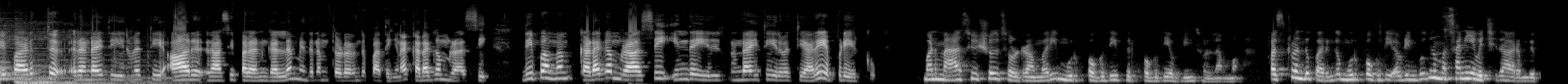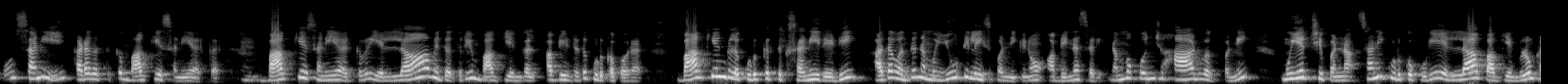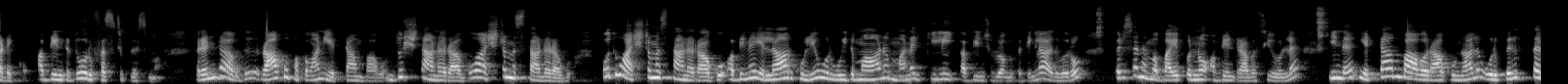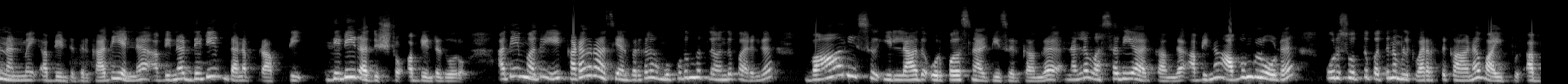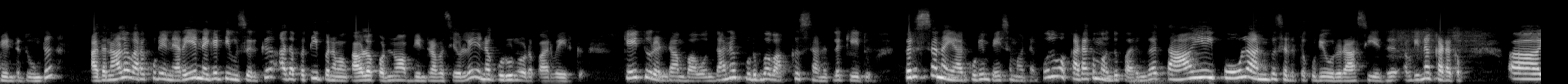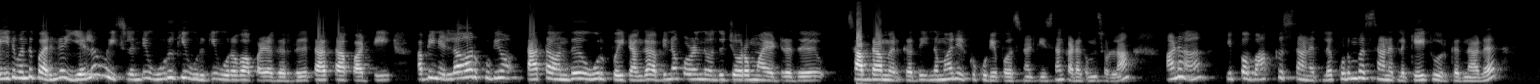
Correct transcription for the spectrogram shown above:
இப்ப அடுத்து ரெண்டாயிரத்தி இருபத்தி ஆறு ராசி பலன்கள்ல மிதனம் தொடர்ந்து பாத்தீங்கன்னா கடகம் ராசி. தீபா மேம் கடகம் ராசி இந்த ரெண்டாயிரத்தி இருபத்தி ஆறு எப்படி இருக்கும்? நம்ம ஆஸ் யூஷுவல் சொல்ற மாதிரி முற்பகுதி பிற்பகுதி அப்படின்னு சொல்லலாமா? ஃபர்ஸ்ட் வந்து பாருங்க முற்பகுதி அப்படின்போது நம்ம சனியை வச்சுதான் ஆரம்பிப்போம். சனி கடகத்துக்கு பாக்கிய சனியா இருக்கார். பாக்கிய சனியா இருக்கவர் எல்லா விதத்திலையும் பாக்கியங்கள் அப்படின்றது கொடுக்க போறார். பாக்கியங்களை கொடுக்கறதுக்கு சனி ரெடி அதை வந்து நம்ம யூட்டிலைஸ் பண்ணிக்கணும் அப்படின்னா சரி. நம்ம கொஞ்சம் ஹார்ட் ஒர்க் பண்ணி முயற்சி பண்ணா சனி கொடுக்கக்கூடிய எல்லா பாக்கியங்களும் கிடைக்கும் அப்படின்றது ஒரு ஃபர்ஸ்ட் பிளஸ்மா ரெண்டாவது ராகு பகவான் எட்டாம் பாவம். துஷ்டான ராகு அஷ்டமஸ்தான ராகு. பொதுவாக அஷ்டமஸ்தான ராகு அப்படின்னா எல்லாருக்குள்ளேயும் ஒரு விதமான மனக்கிளி அப்படின்னு சொல்லுவாங்க பார்த்தீங்களா அது வரும். பெருசாக நம்ம பயப்படணும் அப்படின்ற அவசியம் இல்லை. இந்த எட்டாம் பாவ ராகுனால ஒரு பெருத்த நன்மை அப்படின்றது இருக்கு. அது என்ன அப்படின்னா திடீர் தன பிராப்தி திடீர் அதிர்ஷ்டம் அப்படின்றது வரும். அதே மாதிரி கடகராசி அன்பர்கள் அவங்க குடும்பத்துல வந்து பாருங்க வாரிசு இல்லாத ஒரு பர்சனாலிட்டிஸ் இருக்காங்க நல்ல வசதியா இருக்காங்க அப்படின்னா அவங்களோட ஒரு சொத்து பத்து நம்மளுக்கு வரத்துக்கான வாய்ப்பு அப்படின்றது உண்டு. அதனால வரக்கூடிய நிறைய நெகட்டிவ்ஸ் இருக்கு. அதை பத்தி இப்ப நம்ம கவலைப்படணும் அப்படின்ற அவசியம் இல்லை. ஏன்னா குருனோட பார்வை இருக்கு. கேத்து ரெண்டாம் பாவம் தன குடும்ப வாக்குஸ்தானத்துல கேத்து பெருசா நான் யார் கூடயும் பேச மாட்டேன். பொதுவா கடகம் வந்து பாருங்க தாயை போல அன்பு செலுத்தக்கூடிய ஒரு ராசி எது அப்படின்னா கடகம். ஆஹ் இது வந்து பாருங்க இளம் வயசுல இருந்தே உருகி உருகி உறவா பழகுறது தாத்தா பாட்டி அப்படின்னு எல்லாரு கூடயும் தாத்தா வந்து ஊருக்கு போயிட்டாங்க அப்படின்னா குழந்தை வந்து ஜுரம் ஆயிடுறது சாப்பிடாம இருக்கிறது இந்த மாதிரி இருக்கக்கூடிய பர்சனாலிட்டிஸ் தான் கடகம்னு சொல்லலாம். ஆனா இப்ப வாக்குஸ்தானத்துல குடும்பஸ்தானத்துல கேத்து இருக்கிறதுனால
